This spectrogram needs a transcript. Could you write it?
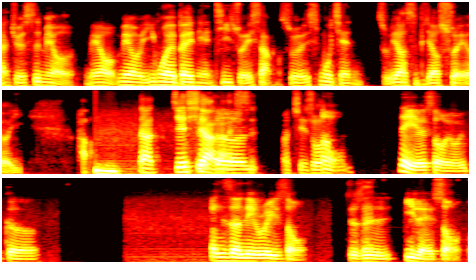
感觉是没有没有没有因为被年纪追上，所以目前主要是比较水而已。好，那接下来是啊，请说。内野手有一个 Anthony Rizzo，就是一垒手，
